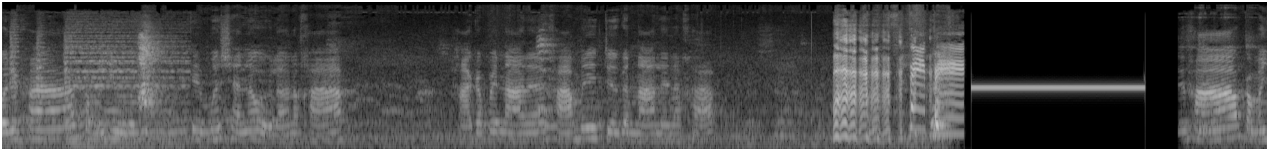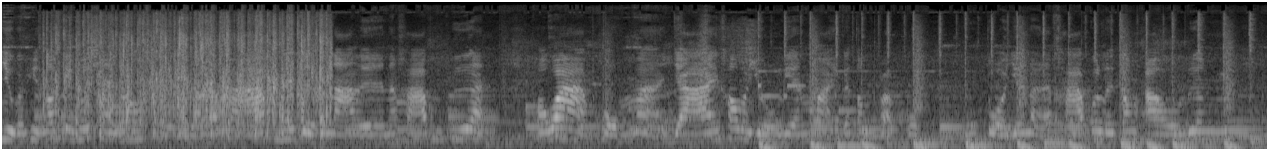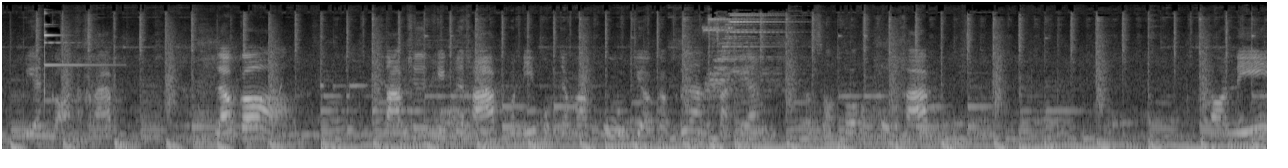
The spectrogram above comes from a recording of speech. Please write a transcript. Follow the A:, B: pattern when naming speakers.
A: วัสดีครับกลับมาอยู่กับเกมเมอร์ชาแนลอีกแล้วนะครับ หากันไปนานเลยนะครับไม่ได้เจอกันนานเลยนะครับสวัสดีครับกลับมาอยู่กับพี่น้องเกมเมอร์ชาแนลอีกแล้วนะครับ ไม่ได้เจอกันนานเลยนะครับ เพื่อนเพราะว่าผมอะย้ายเข้ามาอยู่โรงเรียนใหม่ก็ต้องปรับปรุงตัวเยอะหน่อยนะครับ ก็เลยต้องเอาเรื่องเรียนก่อนนะครับ แล้วก็ามชื่อคลิปเลยครับ วันนี้ผมจะมาพูดเกี่ยวกับเรื่องสัตว์เลี้ยงทั้งสองตัวของผมครับ ตอนนี้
